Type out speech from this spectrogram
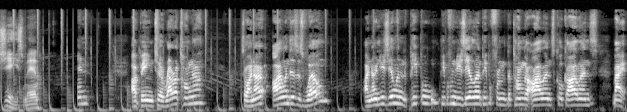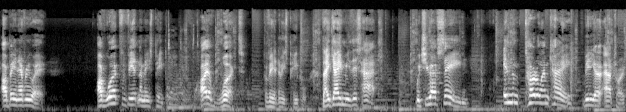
Jeez, man. I've been to Rarotonga, so I know islanders as well. I know New Zealand people, people from New Zealand, people from the Tonga Islands, Cook Islands. Mate, I've been everywhere. I've worked for Vietnamese people. I have worked for Vietnamese people. They gave me this hat, which you have seen in the Total MK video outros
